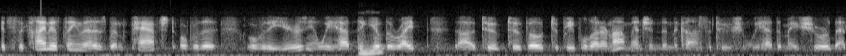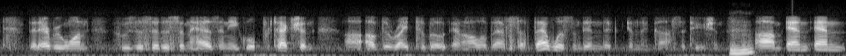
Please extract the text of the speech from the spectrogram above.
it's the kind of thing that has been patched over the over the years. You know, we had to mm-hmm. give the right uh, to to vote to people that are not mentioned in the Constitution. We had to make sure that that everyone who's a citizen has an equal protection uh, of the right to vote and all of that stuff. That wasn't in the in the Constitution. Mm-hmm. Um, and and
